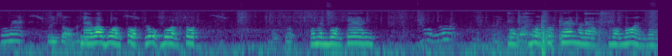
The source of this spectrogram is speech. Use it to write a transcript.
ตัวที่สองมันแม่ว่าบ่วงสดลูกบ่วงสดมือสดเพราะมันบ่วงแกงบ่วงบ่วงสดแกงเขาแล้วบ่วงน้อยเลย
